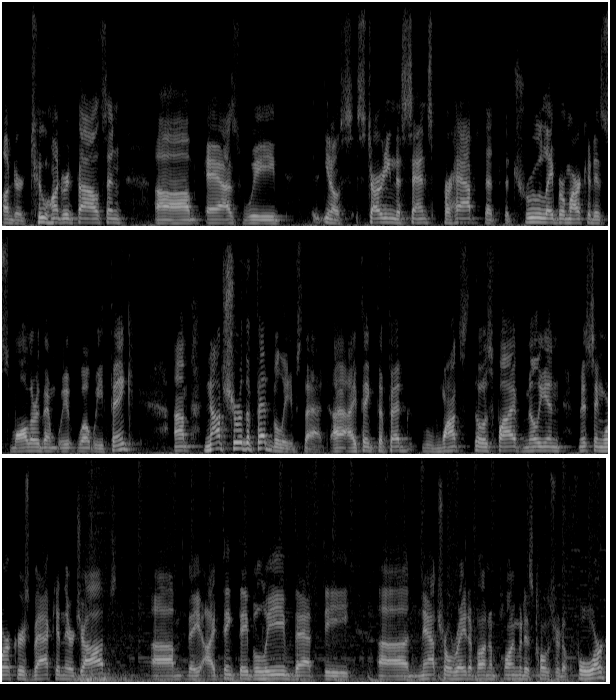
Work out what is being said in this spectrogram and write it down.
under 200,000 um, as we, you know, starting to sense perhaps that the true labor market is smaller than we, what we think. Um, not sure the Fed believes that. I, I, think the Fed wants those 5 million missing workers back in their jobs. Um, they, I think they believe that the uh, natural rate of unemployment is closer to four,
